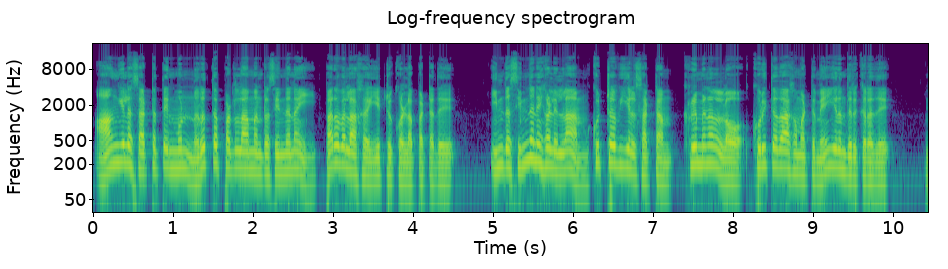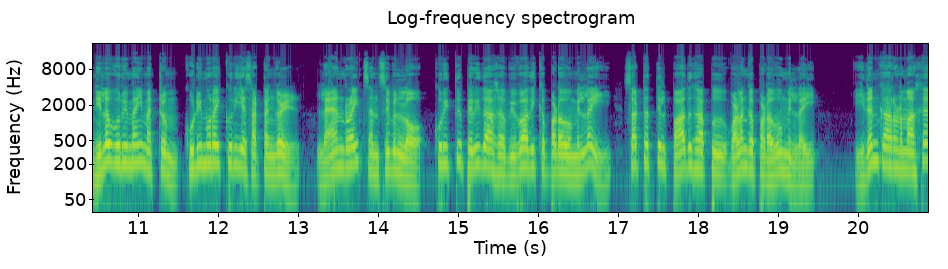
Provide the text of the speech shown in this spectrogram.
ஆங்கில சட்டத்தின் முன் நிறுத்தப்படலாம் என்ற சிந்தனை பரவலாக ஏற்றுக்கொள்ளப்பட்டது. இந்த சிந்தனைகள் எல்லாம் குற்றவியல் சட்டம் கிரிமினல் லா குறித்ததாக மட்டுமே இருந்திருக்கிறது. நில உரிமை மற்றும் குடிமுறைக்குரிய சட்டங்கள் land rights and civil law குறித்து பெரிதாக விவாதிக்கப்படவும் இல்லை சட்டத்தில் பாதுகாப்பு வழங்கப்படவும் இல்லை இதன் காரணமாக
